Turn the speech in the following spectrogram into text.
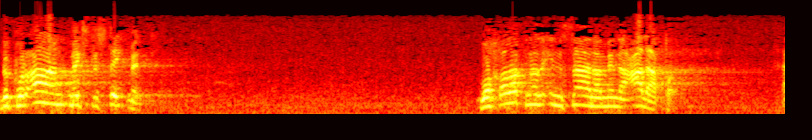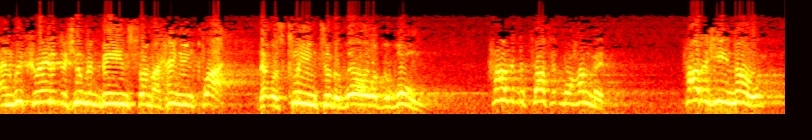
the Quran makes the statement, وَخَلَقْنَا الْإِنسَانَ مِنْ عَلَقٍ And we created the human beings from a hanging clot that was clinging to the wall of the womb. How did the Prophet Muhammad, how did he know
